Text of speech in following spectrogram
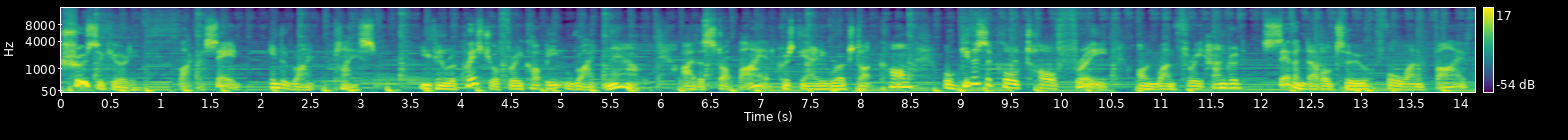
true security. Like I said, in the right place. You can request your free copy right now. Either stop by at ChristianityWorks.com or give us a call toll free on 1300 722 415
